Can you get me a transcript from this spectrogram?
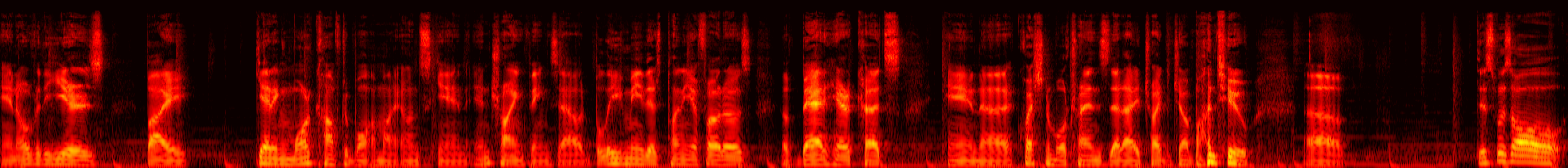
And over the years, by getting more comfortable on my own skin and trying things out, believe me, there's plenty of photos of bad haircuts and uh, questionable trends that I tried to jump onto. Uh, this was all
